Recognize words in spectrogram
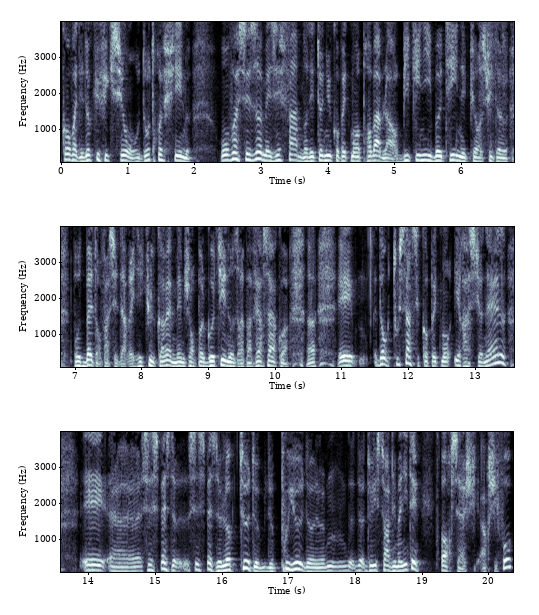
quand on voit des docu-fictions ou d'autres films on voit ces hommes et ces femmes dans des tenues complètement improbables, alors bikini, bottines, et puis ensuite euh, peau de bête, enfin c'est d'un ridicule quand même, même Jean-Paul Gaultier n'oserait pas faire ça, quoi. Hein. Et donc tout ça c'est complètement irrationnel, et euh, c'est espèce de, de locteux, de, de pouilleux de, de, de l'histoire de l'humanité. Or c'est archi faux.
